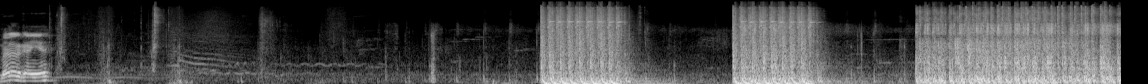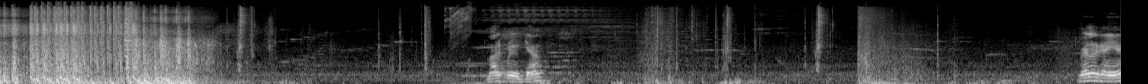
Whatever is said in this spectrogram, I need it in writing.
மேலே இருக்காங்க. மார்க் பண்ணிவிட்டேன் மேலே இருக்காங்க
